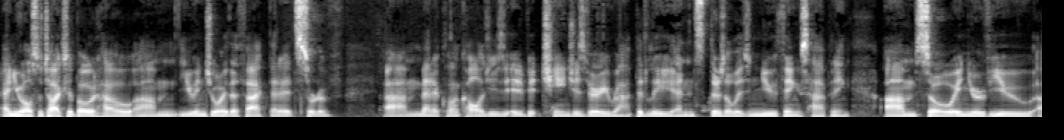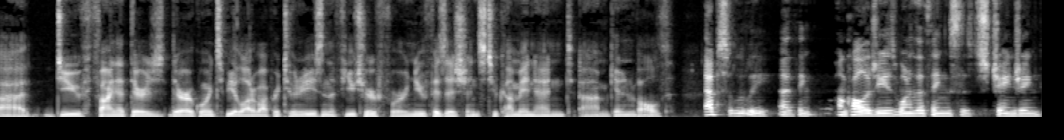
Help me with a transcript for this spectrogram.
And you also talked about how um, you enjoy the fact that it's sort of um, medical oncology it, it, changes very rapidly, and there's always new things happening. Um, so, in your view, uh, do you find that there's there are going to be a lot of opportunities in the future for new physicians to come in and um, get involved? Absolutely. I think oncology is one of the things that's changing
